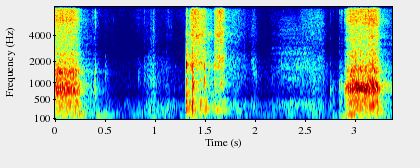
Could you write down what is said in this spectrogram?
Ah!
